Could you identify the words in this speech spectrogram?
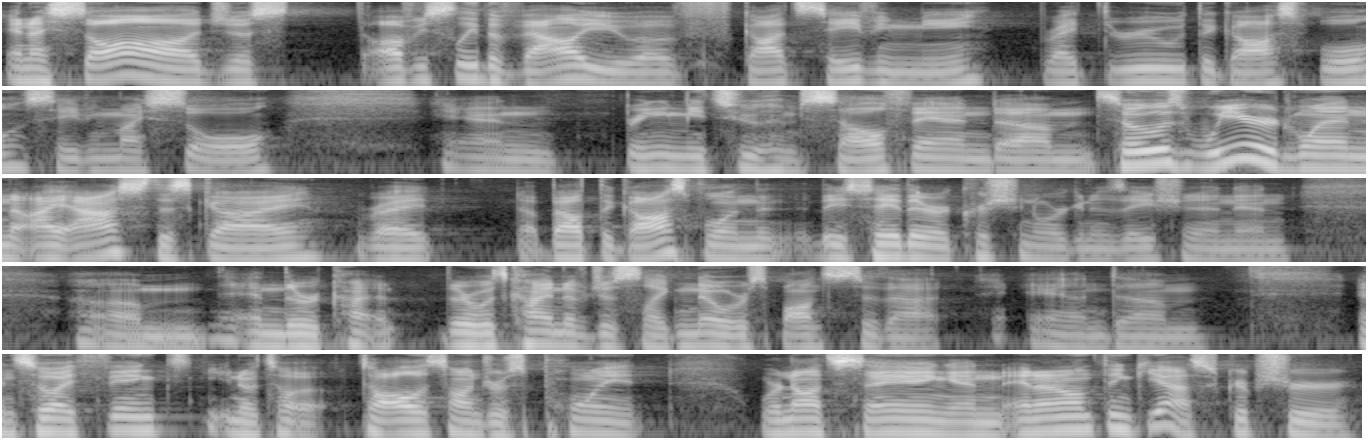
and I saw just obviously the value of God saving me right through the gospel saving my soul and bringing me to himself and um, so it was weird when I asked this guy right about the gospel, and they say they're a Christian organization, and um, and there kind of, there was kind of just like no response to that, and um, and so I think you know to, to Alessandro's point, we're not saying, and and I don't think yeah, Scripture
